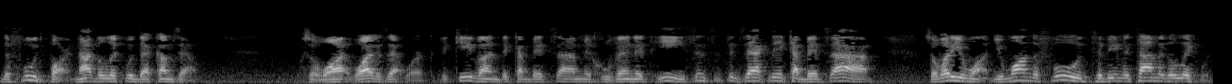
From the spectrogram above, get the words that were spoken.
the food part, not the liquid that comes out. So why why does that work? V'kivan de kabetza mechuvenet he. Since it's exactly a kabetza, so what do you want? You want the food to be mitame the liquid.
